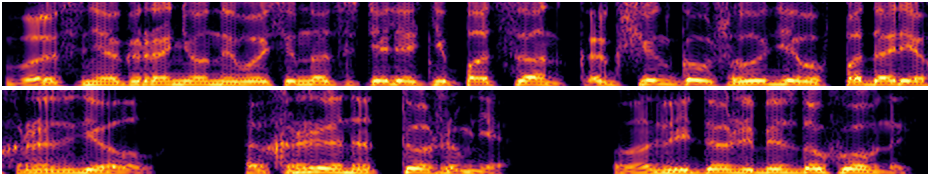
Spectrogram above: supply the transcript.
«Вас неограненный восемнадцатилетний пацан, как щенков шелудевых под орех разделал. Охрана тоже мне. Он ведь даже бездуховный».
